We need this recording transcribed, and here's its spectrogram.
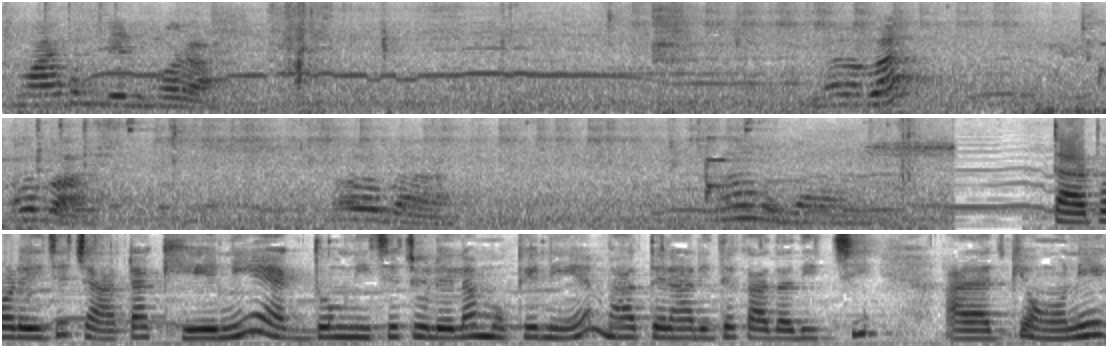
তোমার এখন পেট ভরা। বাবা। ও বাবা ও বাবা ও বাবা তারপর এই যে চাটা খেয়ে নিয়ে একদম নিচে চলে এলাম ওকে নিয়ে। ভাতের হাঁড়িতে কাদা দিচ্ছি। আর আজকে অনেক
